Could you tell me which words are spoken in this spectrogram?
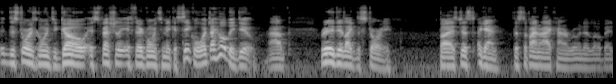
the story is going to go, especially if they're going to make a sequel, which I hope they do. Uh, really did like the story. But it's just, again, just the final act kind of ruined it a little bit.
